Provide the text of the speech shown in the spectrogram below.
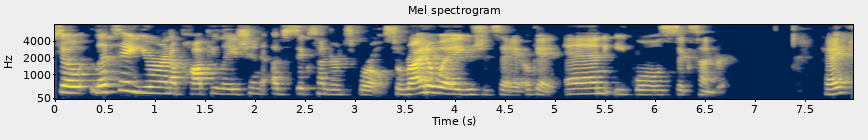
So let's say you're in a population of 600 squirrels. So right away, you should say, okay, N equals 600. Okay.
